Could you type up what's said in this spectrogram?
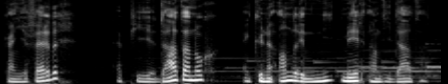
Kan je verder? Heb je je data nog? En kunnen anderen niet meer aan die data?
